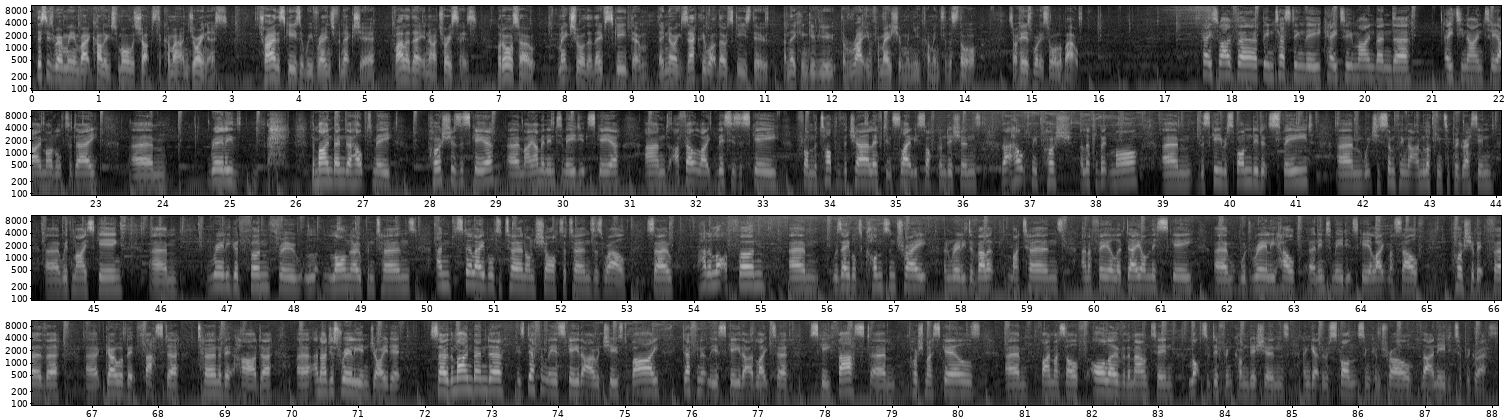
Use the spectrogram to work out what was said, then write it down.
This is when we invite colleagues from all the shops to come out and join us, try the skis that we've ranged for next year, validating our choices, but also make sure that they've skied them, they know exactly what those skis do, and they can give you the right information when you come into the store. So here's what it's all about. Okay, so I've uh, been testing the K2 Mindbender 89 Ti model today. Um, really, the Mindbender helped me push as a skier. Um, I am an intermediate skier and I felt like this is a ski from the top of the chairlift in slightly soft conditions. That helped me push a little bit more. Um, the ski responded at speed, um, which is something that I'm looking to progress in uh, with my skiing. Um, really good fun through long open turns and still able to turn on shorter turns as well. So I had a lot of fun, um, was able to concentrate and really develop my turns and I feel a day on this ski um, would really help an intermediate skier like myself push a bit further, uh, go a bit faster, turn a bit harder uh, and I just really enjoyed it. So the Mindbender is definitely a ski that I would choose to buy, definitely a ski that I'd like to ski fast, um, push my skills, um, find myself all over the mountain, lots of different conditions and get the response and control that I needed to progress.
